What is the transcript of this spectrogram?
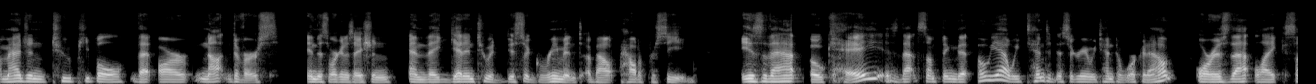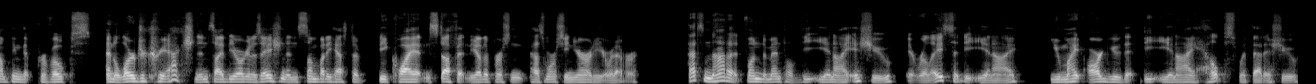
imagine two people that are not diverse in this organization and they get into a disagreement about how to proceed. Is that okay? Is that something that, oh, yeah, we tend to disagree and we tend to work it out? Or is that like something that provokes an allergic reaction inside the organization and somebody has to be quiet and stuff it and the other person has more seniority or whatever? That's not a fundamental DE&I issue. It relates to DE&I. You might argue that DE&I helps with that issue,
